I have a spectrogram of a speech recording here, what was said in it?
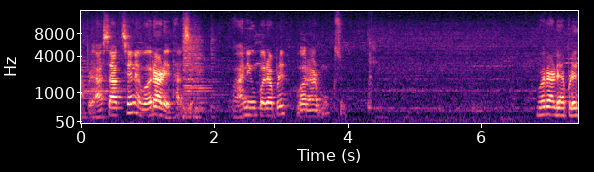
આપણે આ શાક છે ને વરાળે થશે. આની ઉપર આપણે વરાળ મૂકશું. વરાળે આપણે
